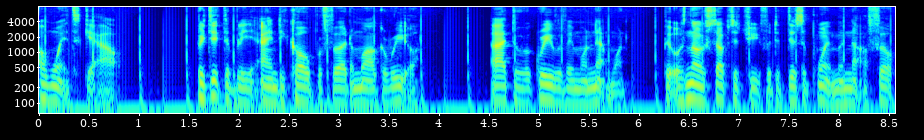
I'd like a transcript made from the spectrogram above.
I wanted to get out. Predictably, Andy Cole preferred a margarita. I had to agree with him on that one, but it was no substitute for the disappointment that I felt.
